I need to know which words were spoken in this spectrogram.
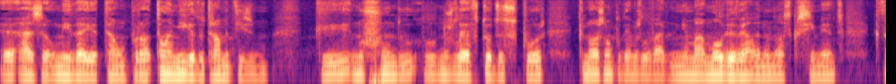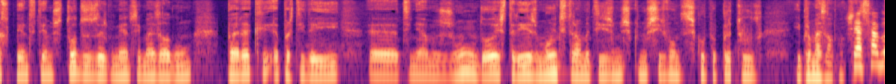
eh, haja uma ideia tão, tão amiga do traumatismo que, no fundo, nos leve todos a supor que nós não podemos levar nenhuma amolgadela no nosso crescimento, que de repente temos todos os argumentos e mais algum para que, a partir daí, uh, tenhamos um, dois, três, muitos traumatismos que nos sirvam de desculpa para tudo e para mais alguma coisa. Já sabe,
